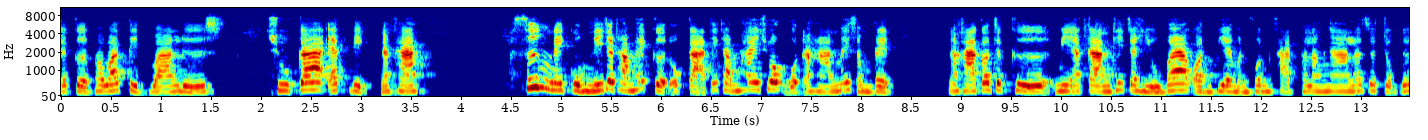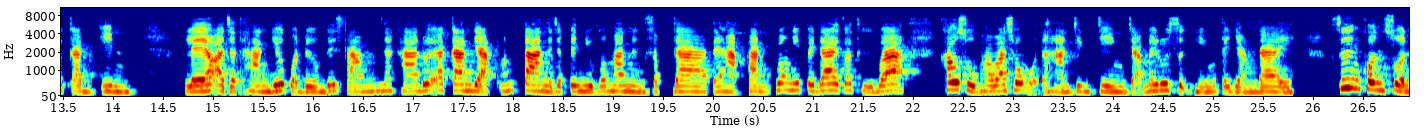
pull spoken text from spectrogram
จะเกิดภาวะติดหวานหรือ sugar addict นะคะ ซึ่งในกลุ่มนี้จะทำให้เกิดโอกาสที่ทำให้ช่วงอดอาหารไม่สำเร็จนะคะ ก็จะคือมีอาการที่จะหิวบ้างอ่อนเพลียเหมือนคนขาดพลังงาน แล้วจะจบด้วยการกิน แล้วอาจจะทานเยอะกว่าเดิมด้วยซ้ำนะคะ โดยอาการอยากน้ำตาลเนี่ยจะเป็นอยู่ประมาณ 1 สัปดาห์ แต่หากผ่านช่วงนี้ไปได้ก็ถือว่าเข้าสู่ภาวะช่วงอดอาหารจริง ๆ จะไม่รู้สึกหิวแต่อย่างใด ซึ่งคนส่วน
